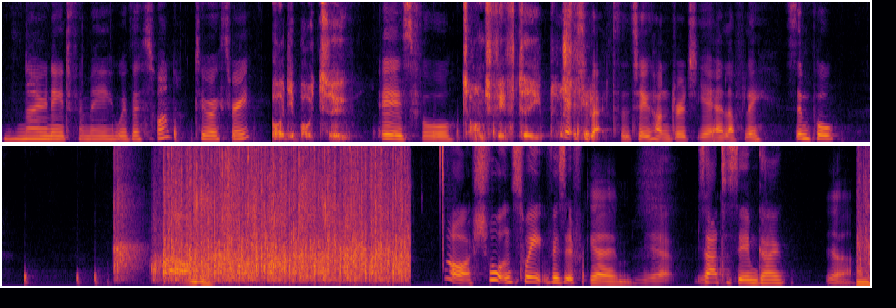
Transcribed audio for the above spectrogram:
No need for me with this one. 203 Divided by two. is 4. Times 50 plus gets you back to the 200. Yeah, lovely. Simple. Um. Oh, short and sweet visit from. Games. Yeah. Sad to see him go. Yeah. Um.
